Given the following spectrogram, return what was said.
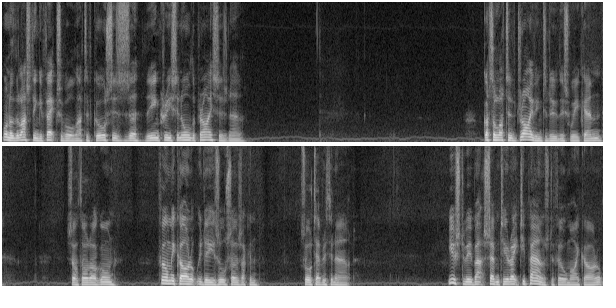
One of the lasting effects of all that, of course, is uh, the increase in all the prices now. got a lot of driving to do this weekend, so I thought I'll go and fill my car up with diesel so as I can sort everything out. Used to be about 70 or 80 pounds to fill my car up.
